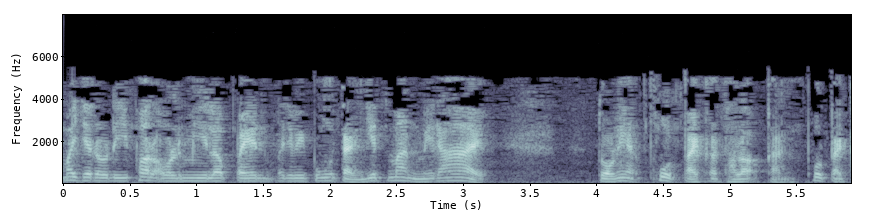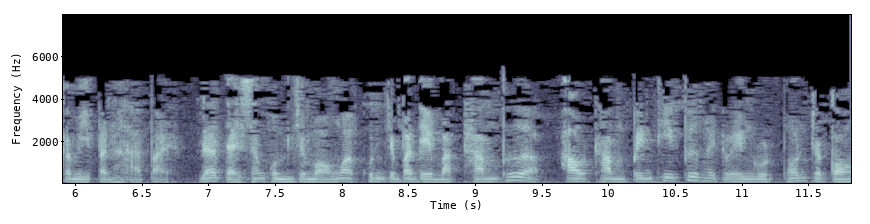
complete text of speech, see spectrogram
ไม่ใช่เราดีเพราะเรามีเราเป็นมันจะมีปรุงแต่งยึดมั่นไม่ได้ตัวเนี้ยพูดไปก็ทะเลาะกัน พูดไปก็มีปัญหาไป แล้วแต่สังคมจะมองว่าคุณจะปฏิบัติธรรมเพื่อเอาทำเป็นที่พึ่งให้ตัวเองหลุดพ้นจากกอง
